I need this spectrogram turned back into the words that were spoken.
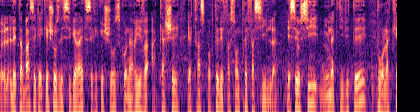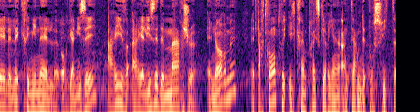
Euh, les tabacs, c'est quelque chose, les cigarettes, c'est quelque chose qu'on arrive à cacher et à transporter de façon très facile. Et c'est aussi une activité pour laquelle les criminels organisés arrivent à réaliser des marges énormes et par contre, ils craignent presque rien en termes de poursuites.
